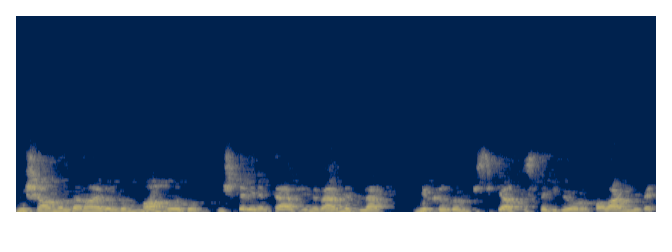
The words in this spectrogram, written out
Nişanlımdan ayrıldım, mahvoldum. İşte benim tercihimi vermediler. Yıkıldım, psikiyatriste gidiyorum falan gibi.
